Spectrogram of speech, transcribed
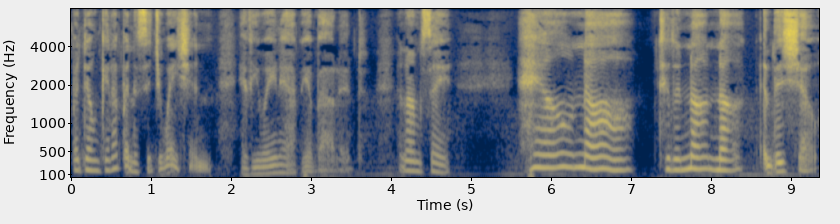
but don't get up in a situation if you ain't happy about it. And I'm saying, hell no to the no, no. And this show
